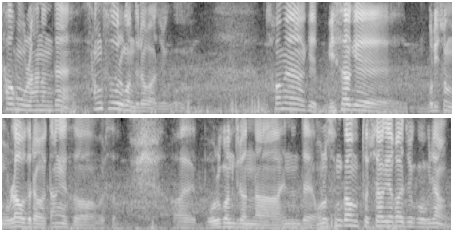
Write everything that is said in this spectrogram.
타공을 하는데 상수를 건드려 가지고 처음에는 이게 미세하게 물이 좀 올라오더라고요 땅에서 그래서 아, 뭘 건드렸나 했는데 어느 순간부터 시작해가지고 그냥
